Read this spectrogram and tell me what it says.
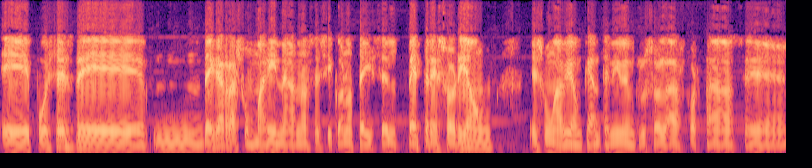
eh, pues es de, de, guerra submarina. No sé si conocéis el P-3 Orión, es un avión que han tenido incluso las fuerzas eh,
